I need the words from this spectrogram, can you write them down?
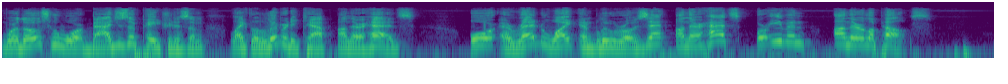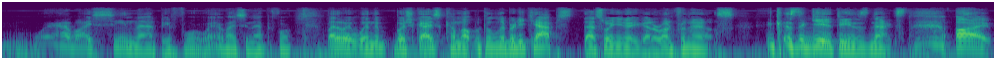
were those who wore badges of patriotism like the Liberty Cap on their heads, or a red, white, and blue rosette on their hats, or even on their lapels. Where have I seen that before? Where have I seen that before? By the way, when the Bush guys come up with the Liberty Caps, that's when you know you got to run for the hills because the guillotine is next. All right.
